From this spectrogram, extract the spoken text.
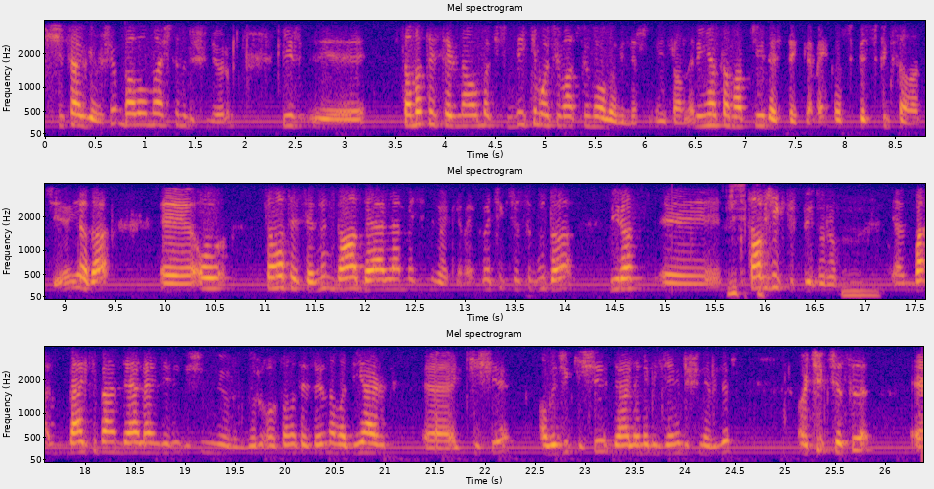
kişisel görüşüm balonlaştığını düşünüyorum. Bir e, sanat eserini almak için de iki motivasyonu olabilir insanların. Ya sanatçıyı desteklemek, o spesifik sanatçıyı ya da e, o sanat eserinin daha değerlenmesini beklemek. Açıkçası bu da biraz e, subjektif bir durum. Yani ba- belki ben değerleneceğini düşünmüyorumdur o sanat eserinin ama diğer e, kişi, alıcı kişi değerlenebileceğini düşünebilir. Açıkçası e,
